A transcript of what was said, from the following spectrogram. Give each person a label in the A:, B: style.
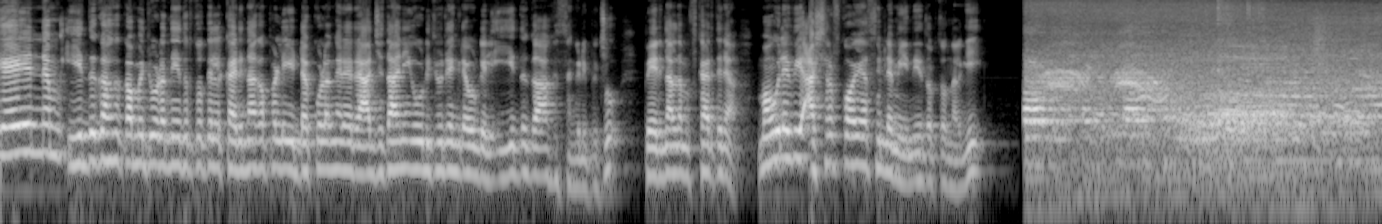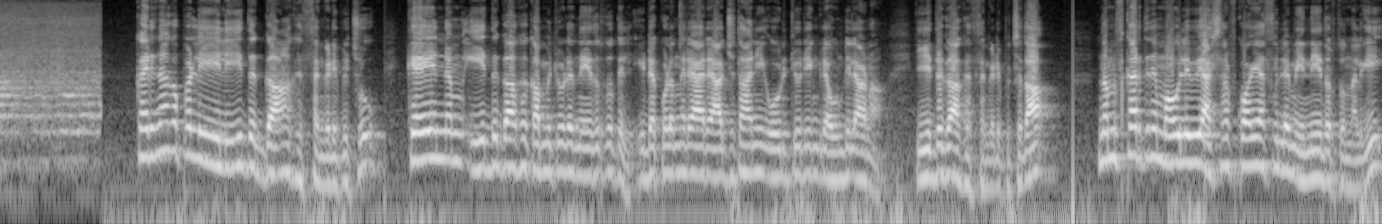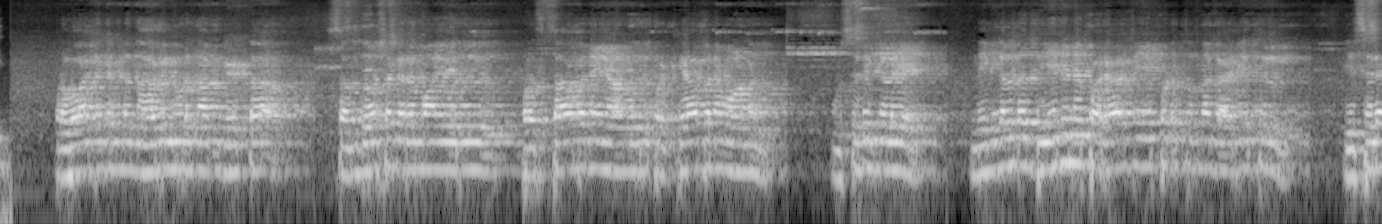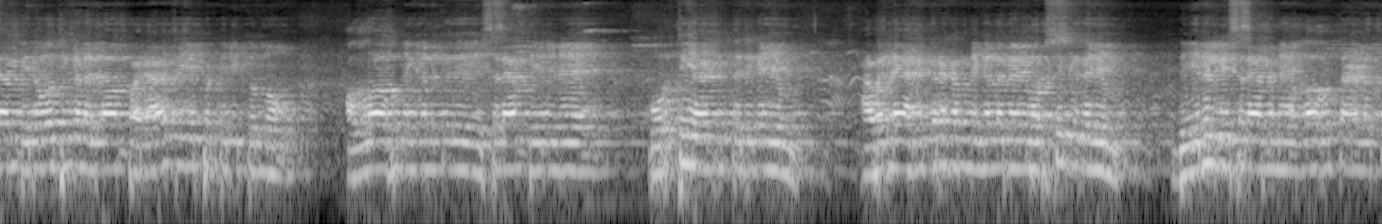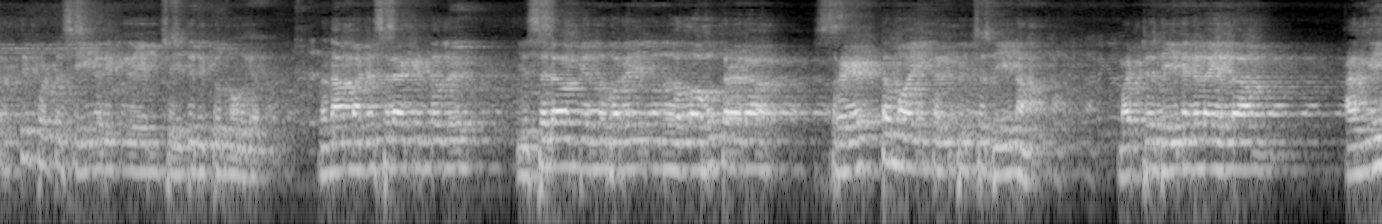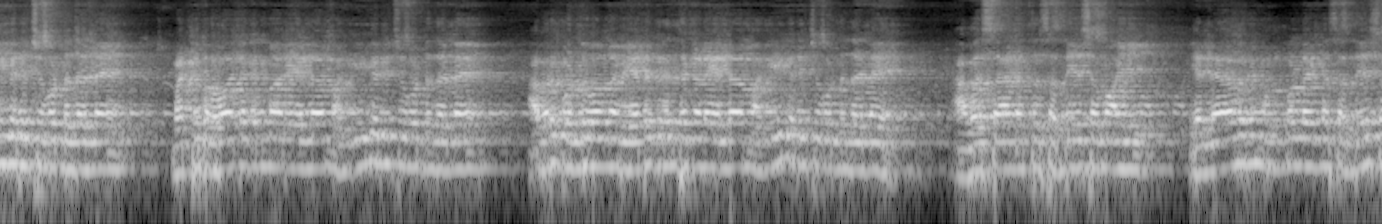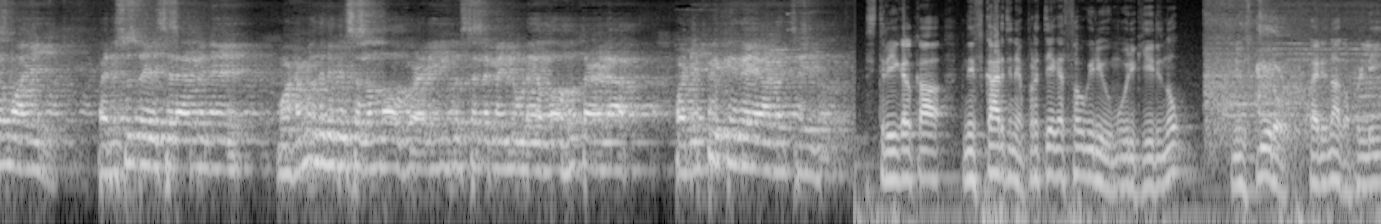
A: K N M ഈദ്ഗാഹ് കമ്മിറ്റിയുടെ നേതൃത്വത്തിൽ കരുനാഗപ്പള്ളി ഇടക്കുളങ്ങര രാജധാനി ഓഡിറ്റോറിയം ഗ്രൗണ്ടിൽ ഈദ്ഗാഹ് സംഘടിപ്പിച്ചു. പെരുന്നാൾ നമസ്കാരത്തിന് മൗലവി അഷ്റഫ് കോയ സുല്ലമി നേതൃത്വം നൽകി. കരുനാഗപ്പള്ളിയിൽ ഈദ്ഗാഹ് സംഘടിപ്പിച്ചു. കെ എൻ എം ഈദ്ഗാഹ് കമ്മിറ്റിയുടെ നേതൃത്വത്തിൽ ഇടക്കുളങ്ങര രാജധാനി ഓഡിറ്റോറിയം ഗ്രൗണ്ടിലാണ് ഈദ്ഗാഹ് സംഘടിപ്പിച്ചത്. നമസ്കാരത്തിന് മൗലവി അഷ്റഫ് കോയ സുല്ലമി നേതൃത്വം നൽകി.
B: പ്രവാചകന്റെ നാവിലൂടെ നാം കേട്ട സന്തോഷകരമായ ഒരു പ്രസ്താവനയാണ് ഒരു പ്രഖ്യാപനമാണ്. മുസ്ലിങ്ങളെ നിങ്ങളുടെ ദീനിനെ പരാജയപ്പെടുത്തുന്ന കാര്യത്തിൽ ഇസ്ലാം വിരോധികളെല്ലാം പരാജയപ്പെട്ടിരിക്കുന്നു. അള്ളാഹു നിങ്ങൾക്ക് ഇസ്ലാം ദീനിനെ പൂർത്തിയാക്കി തരികയും അവന്റെ അനുഗ്രഹം നിങ്ങളുടെ മേൽ വർഷിക്കുകയും ദീനുൽ ഇസ്ലാമിനെ അള്ളാഹു താഴെ തൃപ്തിപ്പെട്ട് സ്വീകരിക്കുകയും ചെയ്തിരിക്കുന്നു എന്ന് നാം മനസ്സിലാക്കേണ്ടത് ഇസ്ലാം എന്ന് പറയുന്നത് അള്ളാഹു താഴ ശ്രേഷ്ഠമായി കൽപ്പിച്ച ദീന മറ്റ് ദീനുകളെയെല്ലാം അംഗീകരിച്ചുകൊണ്ട് തന്നെ മറ്റ് പ്രവാചകന്മാരെയെല്ലാം അംഗീകരിച്ചുകൊണ്ട് തന്നെ അവർ കൊണ്ടുവന്ന വേദഗ്രന്ഥങ്ങളെയെല്ലാം അംഗീകരിച്ചുകൊണ്ട് തന്നെ അവസാനത്തെ സന്ദേശമായി എല്ലാവരും ഉൾക്കൊള്ളേണ്ട സന്ദേശമായി പരിശുദ്ധ ഇസ്ലാമിനെ മുഹമ്മദ് നബി സല്ലല്ലാഹു അലൈഹി വസല്ലമയിലൂടെ അല്ലാഹു തആല പഠിപ്പിക്കുകയാണ് ചെയ്തത്.
A: സ്ത്രീകൾക്ക് നിസ്കാരത്തിന് പ്രത്യേക സൗകര്യവും ഒരുക്കിയിരുന്നു. News bureau Karunagappally.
